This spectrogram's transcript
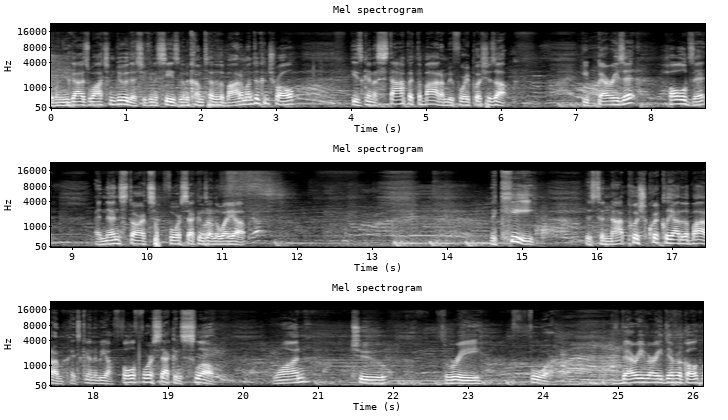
So when you guys watch him do this, you're gonna see he's gonna come to the bottom under control. He's gonna stop at the bottom before he pushes up. He buries it, holds it, and then starts four seconds on the way up. The key is to not push quickly out of the bottom. It's gonna be a full four seconds slow. One, two, three, four. Very, very difficult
